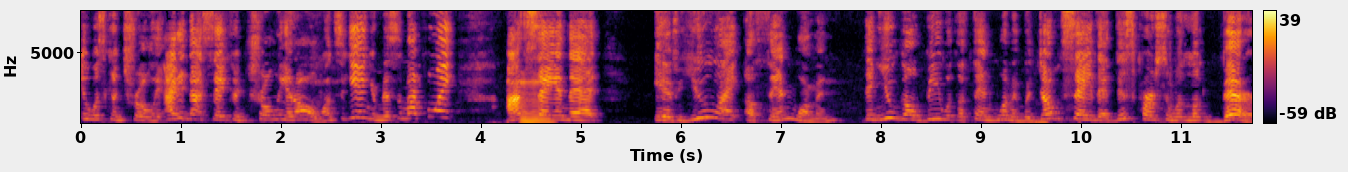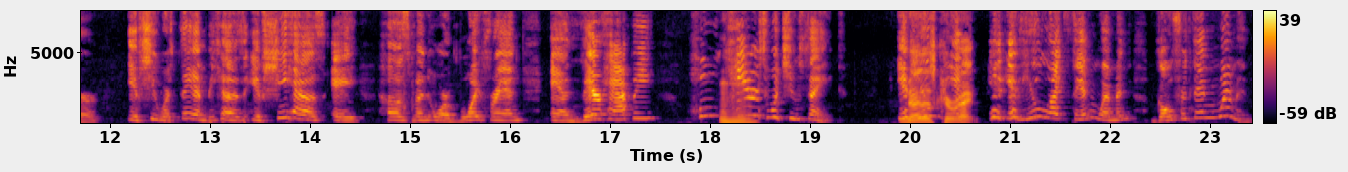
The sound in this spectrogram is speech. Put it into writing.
it was controlling. I did not say controlling at all. Once again, you're missing my point. I'm mm-hmm. saying that if you like a thin woman, then you go be with a thin woman, but don't say that this person would look better if she were thin because if she has a husband or a boyfriend and they're happy, who mm-hmm. cares what you think? If that you, is correct. If, if, you like thin women, go for thin women.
